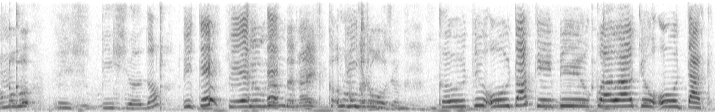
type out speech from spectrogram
Ama bu Bir, bir şöyle. Bir de bir çılgın deney kanalları olacak. Kavacı ortak bir kavacı ortak.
